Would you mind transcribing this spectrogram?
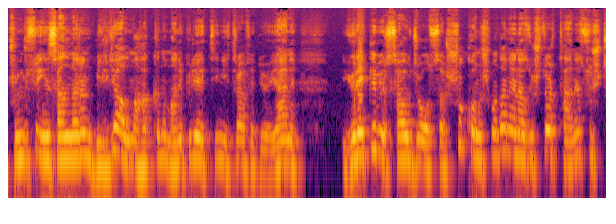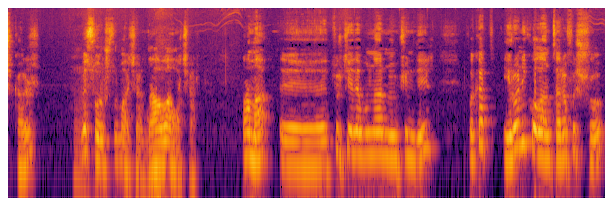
Üçüncüsü insanların bilgi alma hakkını manipüle ettiğini itiraf ediyor. Yani yürekli bir savcı olsa şu konuşmadan en az 3-4 tane suç çıkarır ve soruşturma açar, dava açar. Ama e, Türkiye'de bunlar mümkün değil. Fakat ironik olan tarafı şu,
